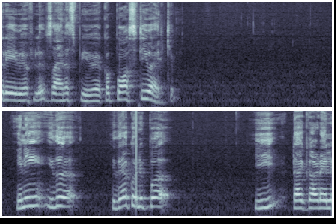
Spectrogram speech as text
ത്രീ എ വി എഫിൽ സൈനസ് പി വേവ് ഒക്കെ പോസിറ്റീവായിരിക്കും ഇനി ഇത് ഇതേ കുനിപ്പ് ഈ ടൈക്കാടയിൽ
